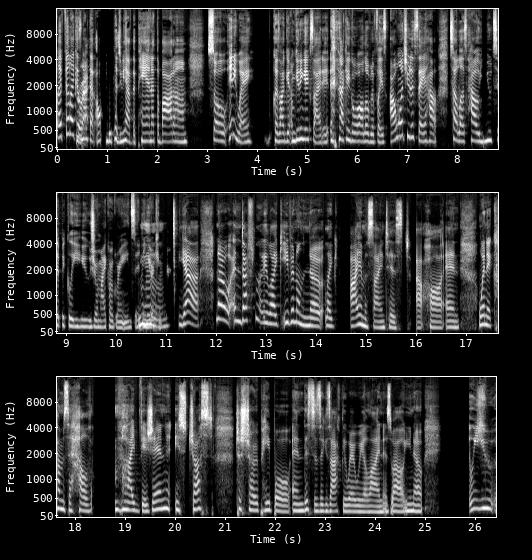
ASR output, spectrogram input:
I feel like it's Correct. not that often because you have the pan at the bottom. So anyway, because I get, I'm getting excited, I can go all over the place. I want you to say how, tell us how you typically use your microgreens in, mm, your kitchen. Yeah, no, and definitely like even on the note, like I am a scientist at heart. And when it comes to health, my vision is just to show people, and this is exactly where we align as well. You know, you,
